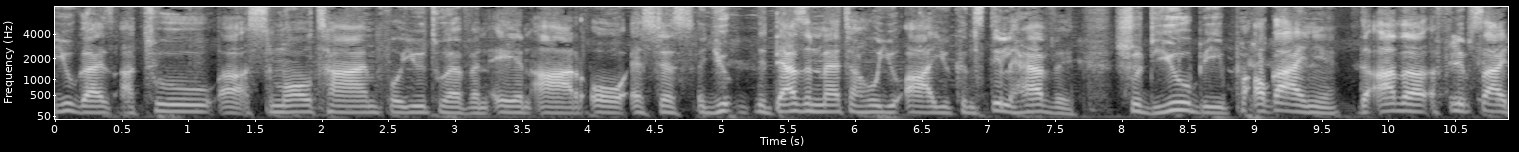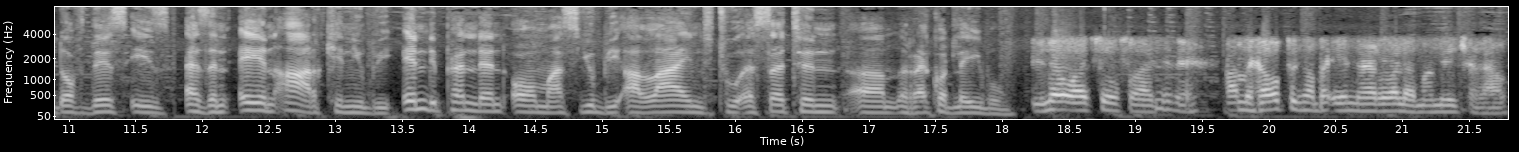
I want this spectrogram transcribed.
you guys are too uh, small time for you to have an A and R, or it's just you it doesn't matter who you are, you can still have it. Should you be okanye? The other flip side of this is as an A&R, can you be independent or must you be aligned to a certain um, record label? You know what's so funny? I'm helping about NRL and my major now.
